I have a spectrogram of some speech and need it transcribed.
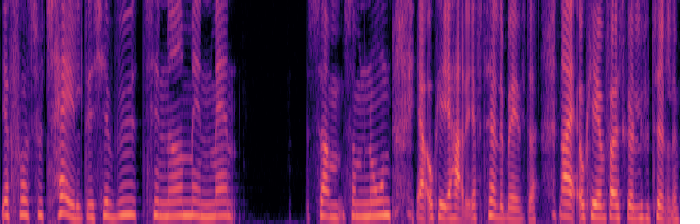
jeg får totalt déjà vu til noget med en mand, som, som nogen... Ja, okay, jeg har det. Jeg fortæller det bagefter. Nej, okay, jeg vil faktisk godt lige fortælle det.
